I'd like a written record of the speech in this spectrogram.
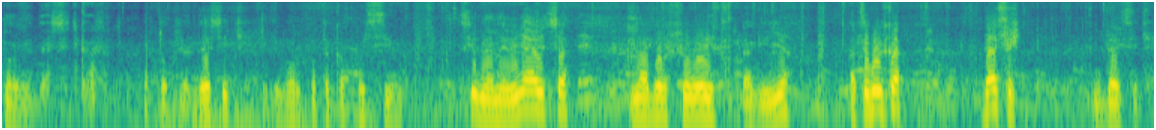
Теж 10 кажуть. Картопля 10 і морква така по 7. Ціни не міняються на борщовий, так і є. А цибулька? 10? 10.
